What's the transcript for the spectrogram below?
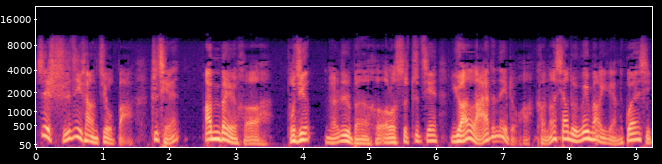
这实际上就把之前安倍和普京、那日本和俄罗斯之间原来的那种啊，可能相对微妙一点的关系，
